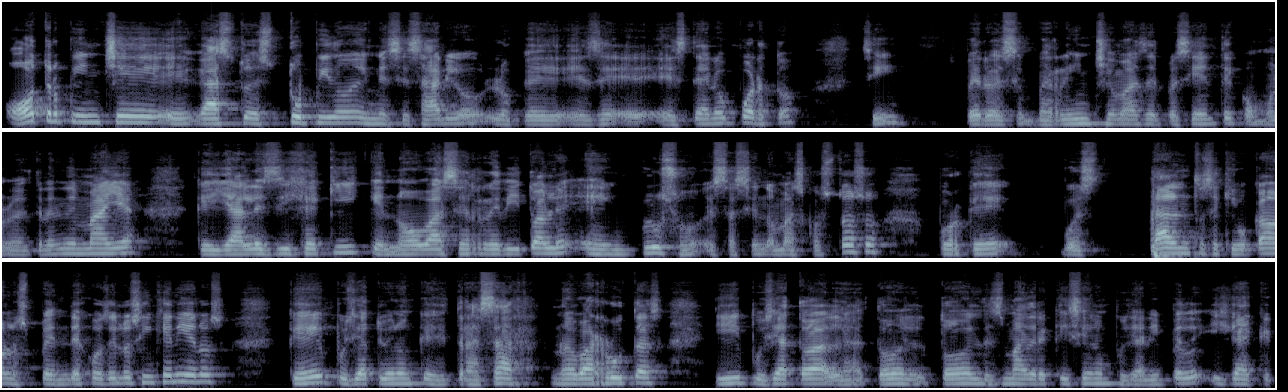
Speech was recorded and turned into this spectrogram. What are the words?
otro pinche eh, gasto estúpido innecesario lo que es eh, este aeropuerto, ¿sí? Pero es berrinche más del presidente como lo del tren de Maya, que ya les dije aquí que no va a ser redituable e incluso está siendo más costoso porque pues tanto se equivocaron los pendejos de los ingenieros que pues ya tuvieron que trazar nuevas rutas y pues ya todo, el, todo el desmadre que hicieron pues ya ni pedo y hay que,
